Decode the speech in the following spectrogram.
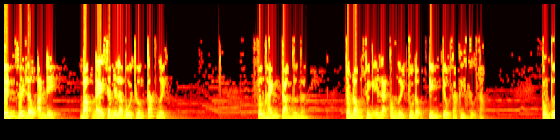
Đến dưới lầu ăn đi, Bạc này xem như là bồi thường các người. Phương Hành càng ngơ ngẩn, Trong lòng suy nghĩ lại có người chủ động tìm tiểu ra cái sự đó. Công tử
